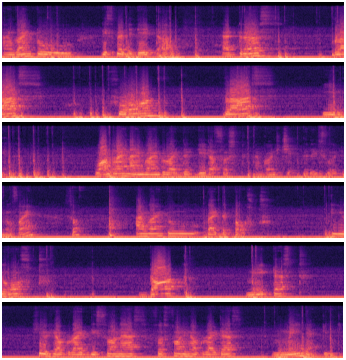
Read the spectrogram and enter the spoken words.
I'm going to display the data address plus phone plus email. One line I'm going to write the data first. I'm going to check whether it's working or fine. So I'm going to write the toast toast dot make text. Here you have to write this one as first one you have to write as main activity.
